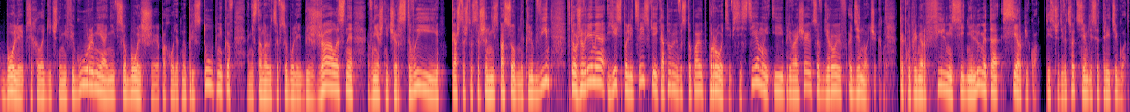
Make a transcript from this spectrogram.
более психологичными фигурами, они все больше походят на преступников, они становятся все более безжалостны, внешне черствы кажется, что совершенно не способны к любви. В то же время есть полицейские, которые выступают против системы и превращаются в героев-одиночек. Как, например, в фильме Сидни Люмета «Серпико» 1973 год.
